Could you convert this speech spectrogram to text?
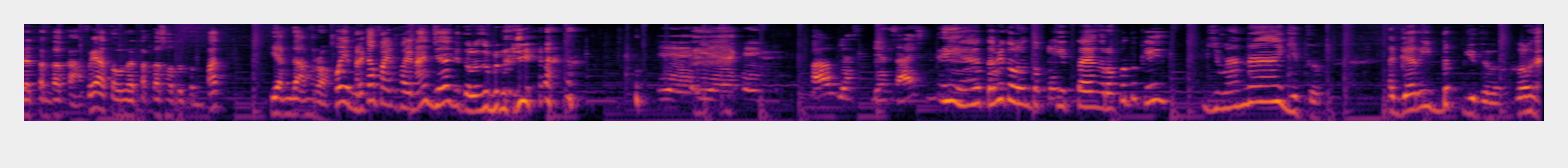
datang ke kafe atau datang ke suatu tempat yang nggak ngerokok ya mereka fine fine aja gitu loh sebenarnya. iya iya kayak Paling biasa biasa aja iya tapi kalau untuk kita yang ngerokok tuh kayak gimana gitu? Agak ribet gitu loh. Kalau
